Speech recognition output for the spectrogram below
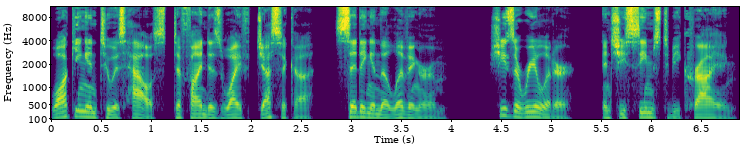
walking into his house to find his wife Jessica sitting in the living room. She's a realtor, and she seems to be crying.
